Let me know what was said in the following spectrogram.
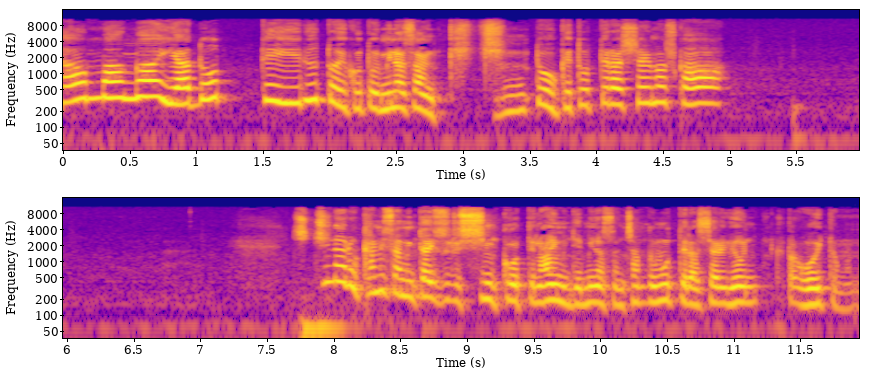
御霊が宿っているということを皆さんきちんと受け取ってらっしゃいますか？父なる神様に対する信仰っていうのは意味で皆さんちゃんと持ってらっしゃるような方が多いと思う。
